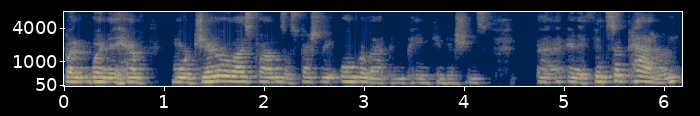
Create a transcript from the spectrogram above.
But when they have more generalized problems, especially overlapping pain conditions, uh, and if it's a pattern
